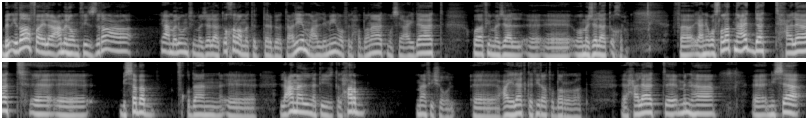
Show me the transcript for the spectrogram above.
وبالإضافة إلى عملهم في الزراعة يعملون في مجالات أخرى مثل التربية والتعليم معلمين وفي الحضانات مساعدات وفي مجال آه، آه، ومجالات أخرى فيعني وصلتنا عدة حالات آه، بسبب فقدان العمل نتيجة الحرب ما في شغل عائلات كثيرة تضررت. حالات منها نساء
